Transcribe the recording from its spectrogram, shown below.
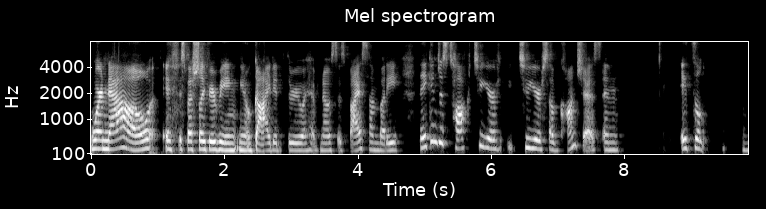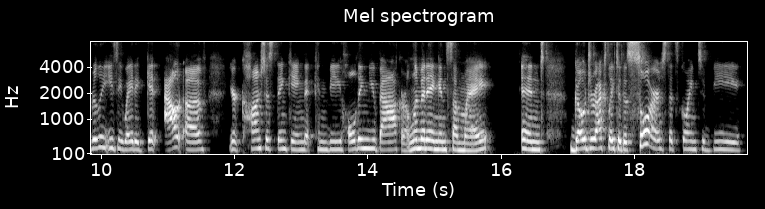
where now if especially if you're being you know guided through a hypnosis by somebody they can just talk to your to your subconscious. And it's a really easy way to get out of your conscious thinking that can be holding you back or limiting in some way and go directly to the source that's going to be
